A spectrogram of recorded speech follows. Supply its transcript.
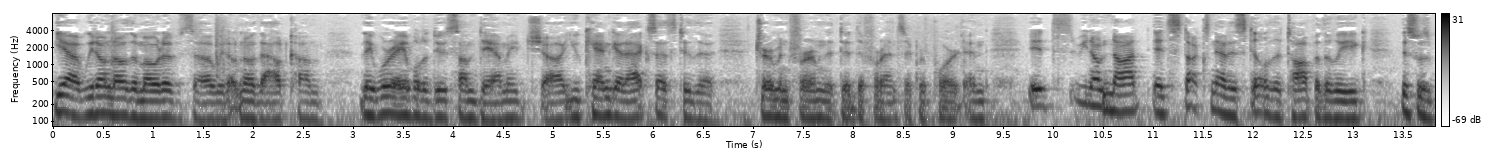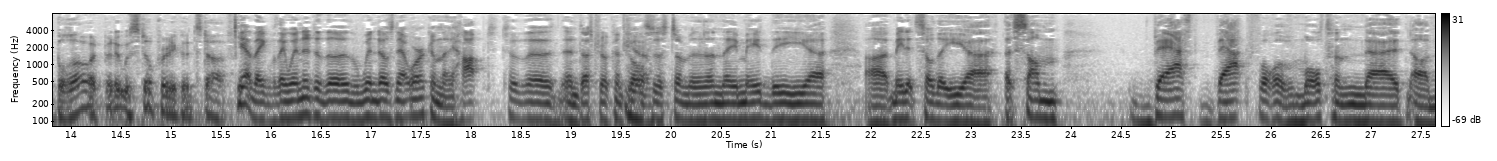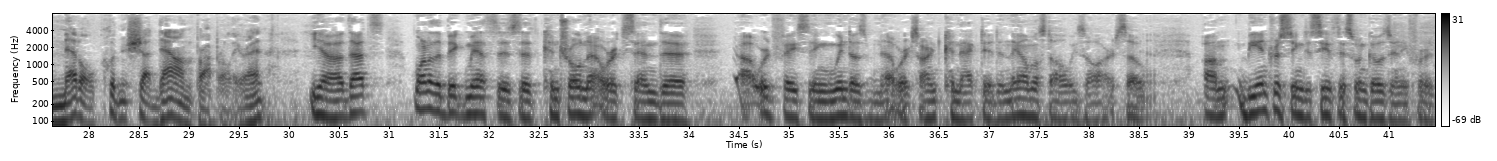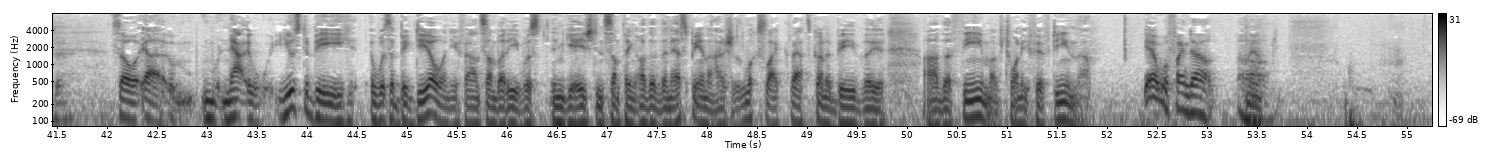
Yeah, we don't know the motives. Uh, we don't know the outcome they were able to do some damage. Uh, you can get access to the German firm that did the forensic report, and it's you know not it's Stuxnet is still at the top of the league. This was below it, but it was still pretty good stuff. Yeah, they they went into the Windows network and they hopped to the industrial control yeah. system, and then they made the uh, uh, made it so the uh, some vast vat full of molten uh, uh, metal couldn't shut down properly, right? Yeah, that's one of the big myths is that control networks and the outward facing Windows networks aren't connected, and they almost always are. So, um, be interesting to see if this one goes any further. So uh, now it used to be it was a big deal when you found somebody was engaged in something other than espionage. It looks like that's going to be the uh, the theme of 2015, though. Yeah, we'll find out. Uh, yeah.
